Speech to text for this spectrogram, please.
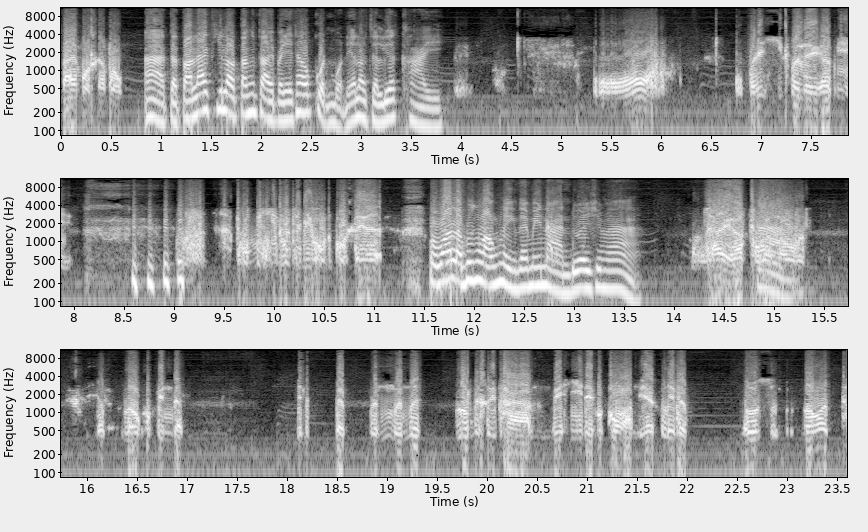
ได้หมดครับผม อ่า แต่ตอนแรกที่เราตั้งใจไปในยเท่ากดหมดเนี่ยเราจะเลือกใคร โอ้ผมไม่ได้คิดมา เลยครับพี่ ผมไม่คิดว่าจะมีคนกดเลยนะเพราะว่าเราเพิ่งร้องเพลงได้ไม่นานด้วยใช่ไหมใช่ครับเพราะว่าเราอ่าแบบเราก็เป็นแบบเป็นแบบเหมือนเหมือนเหมือนเราไม่เคยผ่านเวทีไหนมาก่อนเนี้ยก็เลยแบบเรารู้สึกเราก็ท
